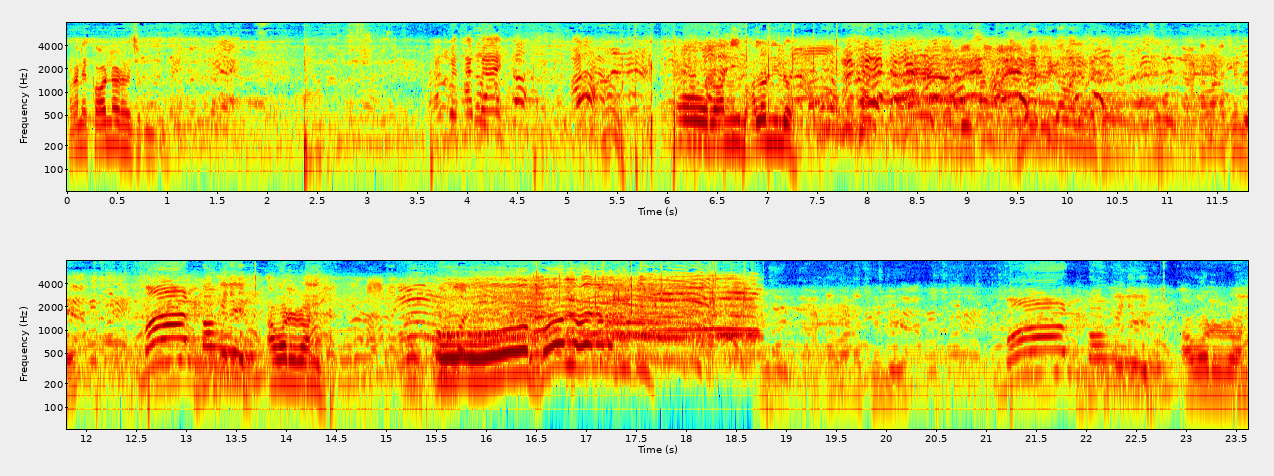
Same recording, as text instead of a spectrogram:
ওখানে কর্নার হয়েছে কিন্তু। ও রনি ভালো নিল। আবারও রনি। ও গোল হয়ে গেল কিন্তু। আবার রান।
